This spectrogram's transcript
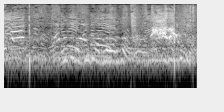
Thank you.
